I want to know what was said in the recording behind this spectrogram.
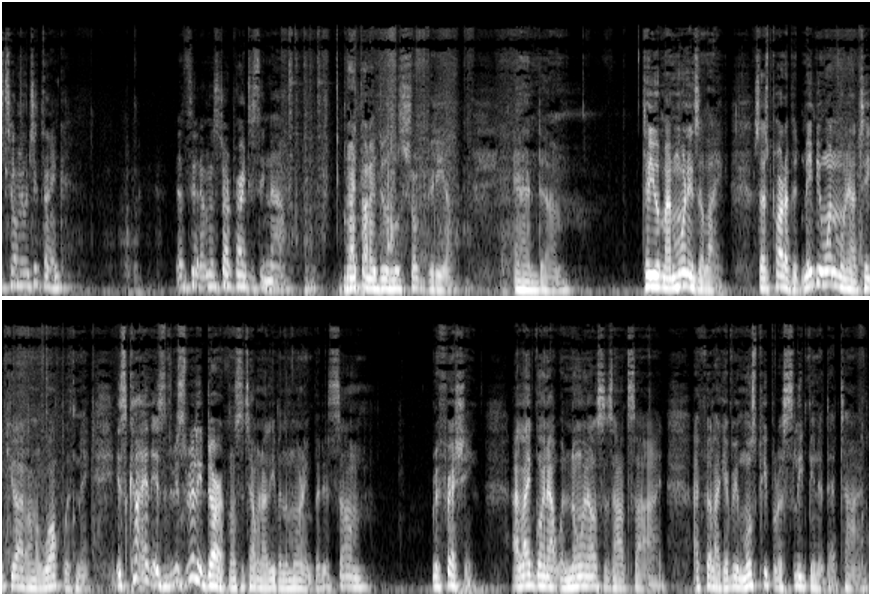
Tell me what you think. That's it. I'm going to start practicing now. But I thought I'd do a little short video and um, tell you what my mornings are like. So that's part of it. Maybe one morning I'll take you out on a walk with me. It's kind it's, it's really dark most of the time when I leave in the morning, but it's um refreshing. I like going out when no one else is outside. I feel like every most people are sleeping at that time.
